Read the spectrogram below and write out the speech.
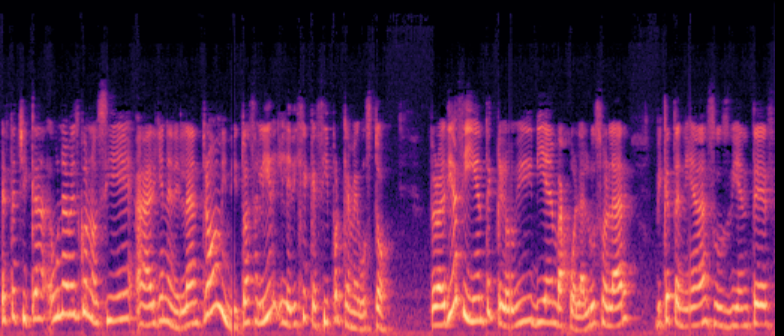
esta chica, una vez conocí a alguien en el antro, me invitó a salir y le dije que sí porque me gustó. Pero al día siguiente que lo vi bien bajo la luz solar, vi que tenía sus dientes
